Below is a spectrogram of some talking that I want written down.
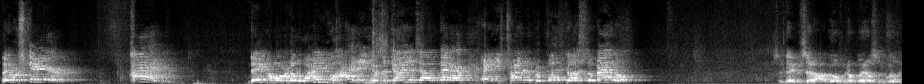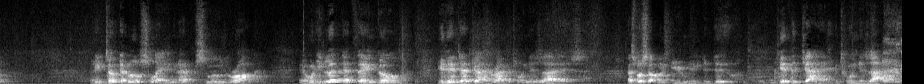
They were scared. Hiding. David want to know why are you hiding when the giant's out there and he's trying to provoke us to battle? So David said, I'll go if nobody else is willing. And he took that little sling and that smooth rock, and when he let that thing go, it hit that giant right between his eyes. That's what some of you need to do. Hit the giant between his eyes.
